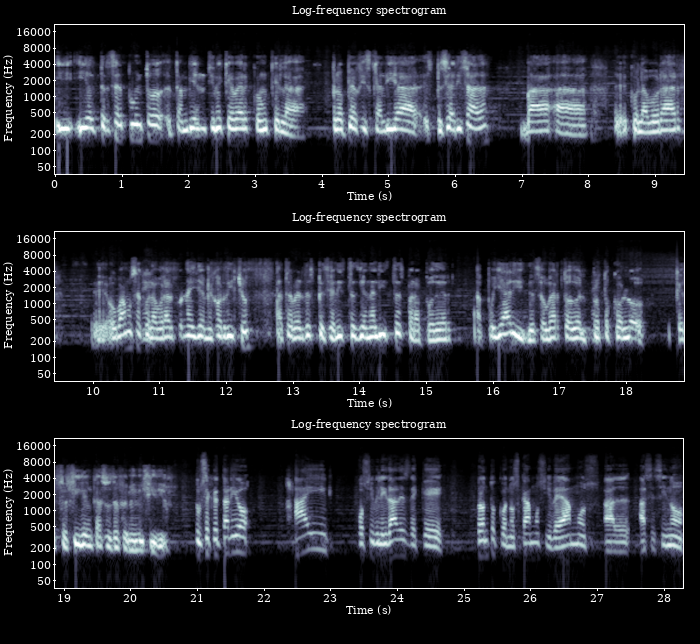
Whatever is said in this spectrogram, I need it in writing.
Y, y, el tercer punto también tiene que ver con que la propia Fiscalía Especializada va a eh, colaborar eh, o vamos a colaborar con ella, mejor dicho, a través de especialistas y analistas para poder apoyar y desahogar todo el protocolo que se sigue en casos de feminicidio. Subsecretario, ¿hay posibilidades de que pronto conozcamos y veamos al asesino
